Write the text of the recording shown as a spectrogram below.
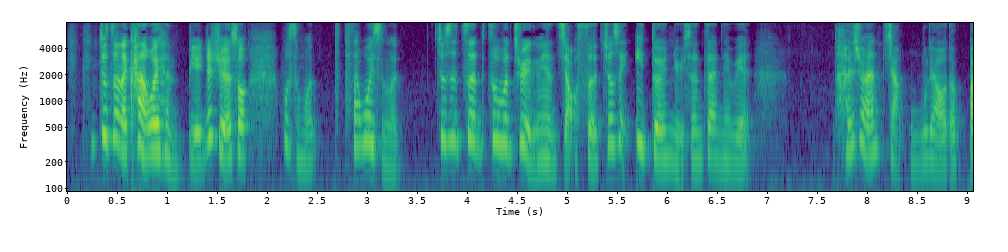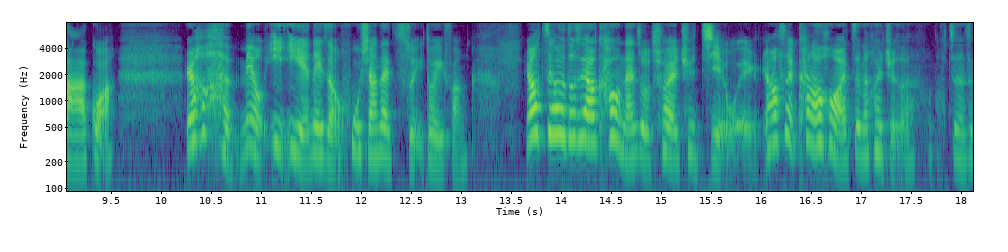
就真的看会很憋，就觉得说，为什么他为什么就是这这部剧里面的角色，就是一堆女生在那边很喜欢讲无聊的八卦，然后很没有意义的那种互相在嘴对方，然后最后都是要靠男主出来去解围，然后所以看到后来真的会觉得真的是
